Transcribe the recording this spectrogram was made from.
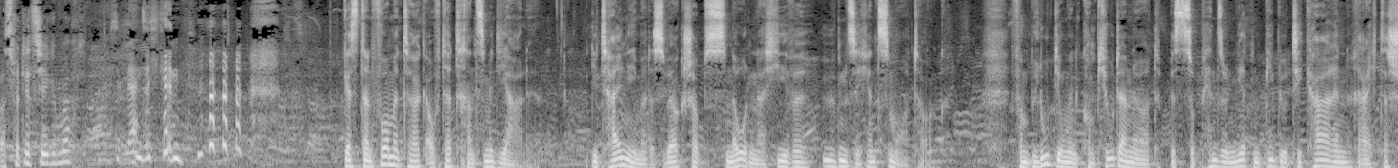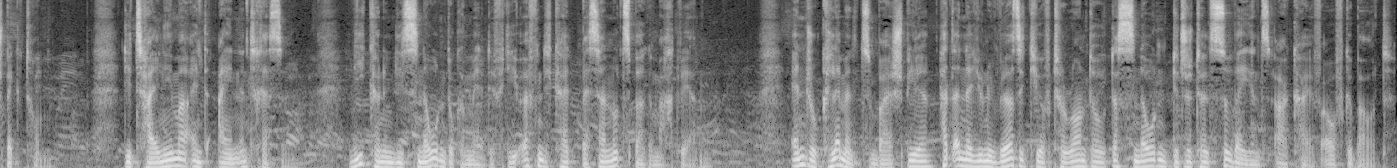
Was wird jetzt hier gemacht? Sie lernen sich kennen. Gestern Vormittag auf der Transmediale. Die Teilnehmer des Workshops Snowden-Archive üben sich in Smalltalk. Vom blutjungen Computernerd bis zur pensionierten Bibliothekarin reicht das Spektrum. Die Teilnehmer eint ein Interesse. Wie können die Snowden-Dokumente für die Öffentlichkeit besser nutzbar gemacht werden? Andrew Clement zum Beispiel hat an der University of Toronto das Snowden Digital Surveillance Archive aufgebaut.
